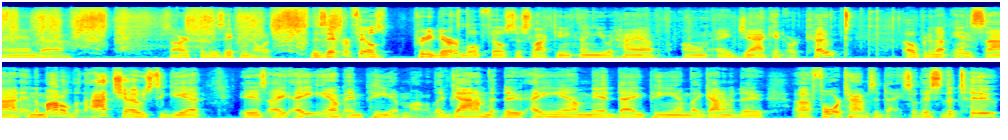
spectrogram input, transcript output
And uh, sorry for the zippy noise. The zipper feels pretty durable. Feels just like anything you would have on a jacket or coat. Open it up inside. And the model that I chose to get is a AM and PM model. They've got them that do AM, midday, PM. They got them to do uh, four times a day. So this is the two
